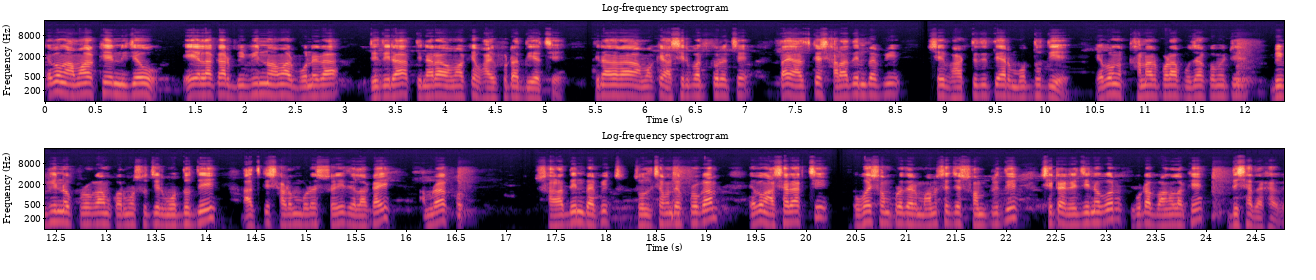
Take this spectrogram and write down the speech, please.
এবং আমাকে নিজেও এই এলাকার বিভিন্ন আমার বোনেরা, দিদিরা তিনারা আমাকে ভাইফোঁটা দিয়েছে। তিনারা আমাকে আশীর্বাদ করেছে। তাই আজকে সারাদিন ব্যাপী সেই ভাটতে ভাতৃদ্বিতীয়ার মধ্য দিয়ে এবং থানার পাড়া পূজা কমিটির বিভিন্ন প্রোগ্রাম কর্মসূচির মধ্য দিয়ে আজকে সাড়ম্বরের সহিত এলাকায় আমরা সারাদিন ব্যাপী চলছে আমাদের প্রোগ্রাম এবং আশা রাখছি উভয় সম্প্রদায়ের মানুষের যে সম্প্রীতি, সেটা রেজিনগর গোটা বাংলাকে দিশা দেখাবে।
